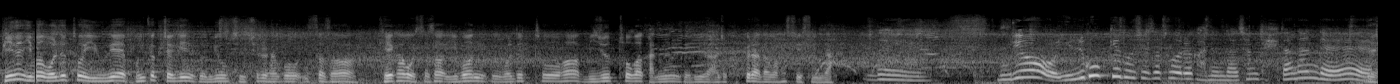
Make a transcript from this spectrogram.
비는 이번 월드 투어 이후에 본격적인 그 미국 진출을 하고 있어서 계획하고 있어서 이번 그 월드 투어 미주 투어가 갖는 그 의미가 아주 각별하다고 할 수 있습니다. 네. 무려 일곱 개 도시에서 투어를 갖는다. 참 대단한데. 네.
